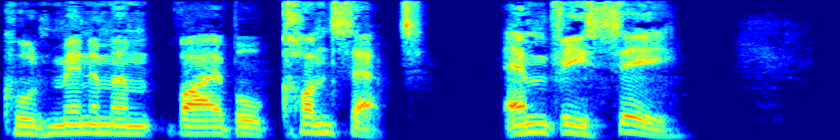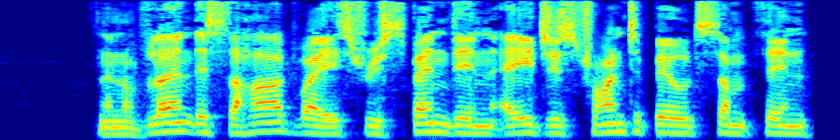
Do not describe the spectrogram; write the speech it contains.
called minimum viable concept, MVC. And I've learned this the hard way through spending ages trying to build something,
